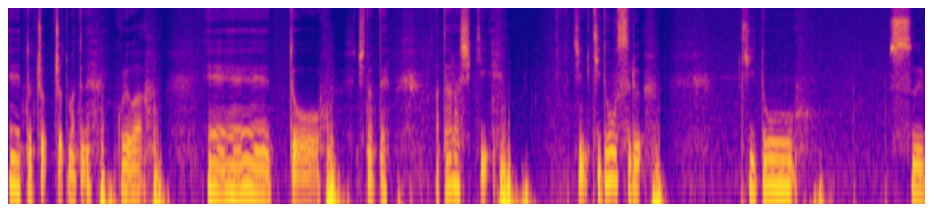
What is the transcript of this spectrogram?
えー、っと、ちょ、ちょっと待ってね。これは、えー、っと、ちょっと待って。新しき、起動する。起動、する、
